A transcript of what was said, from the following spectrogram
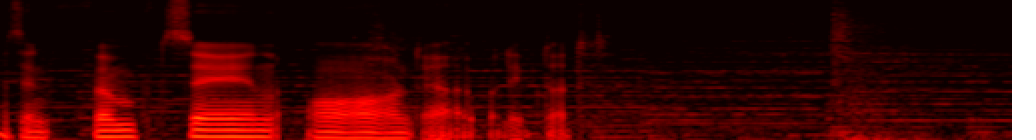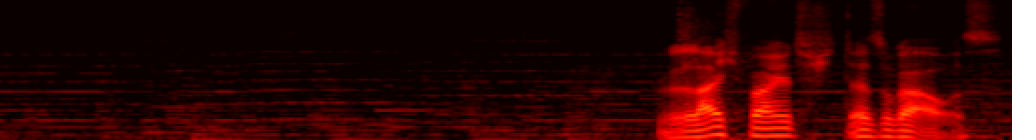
wir sind 15 und er überlebt hat. Vielleicht war jetzt da sogar aus.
